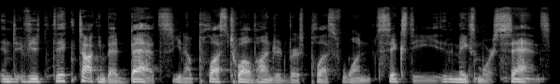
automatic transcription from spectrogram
if you're th- talking about bets, you know, plus 1200 versus plus 160, it makes more sense.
